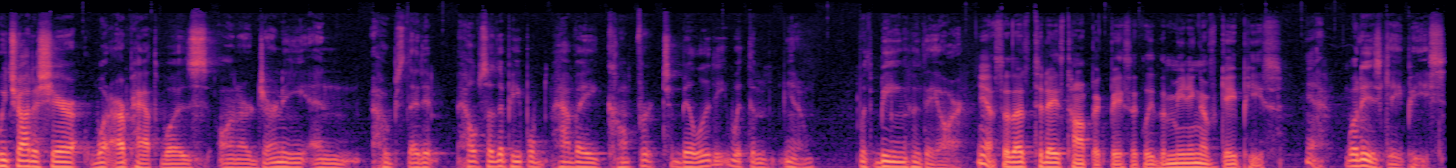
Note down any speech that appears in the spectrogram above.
we try to share what our path was on our journey, and hopes that it helps other people have a comfortability with them, you know, with being who they are. Yeah, so that's today's topic, basically the meaning of gay peace. Yeah, what is gay peace?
